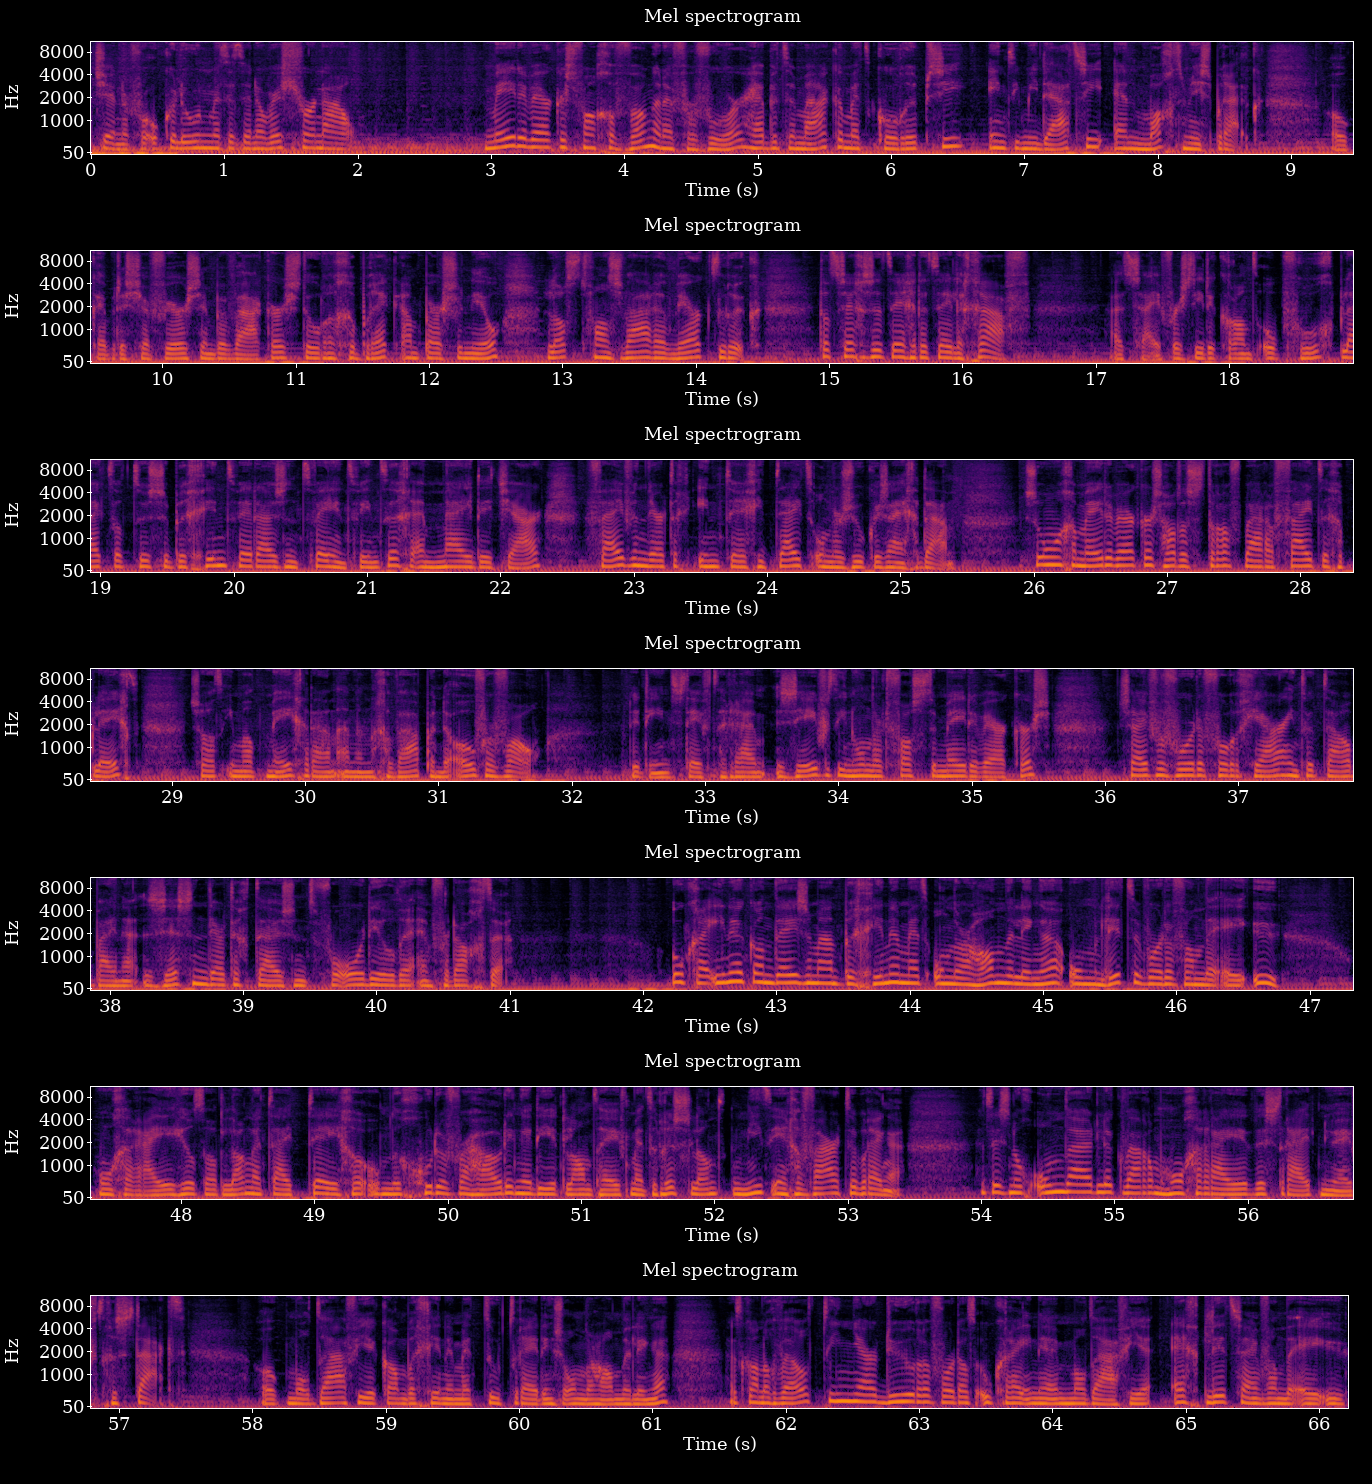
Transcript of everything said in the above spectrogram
Jennifer Okkeloen met het NOS Journaal. Medewerkers van gevangenenvervoer hebben te maken met corruptie, intimidatie en machtsmisbruik. Ook hebben de chauffeurs en bewakers door een gebrek aan personeel last van zware werkdruk. Dat zeggen ze tegen de Telegraaf. Uit cijfers die de krant opvroeg blijkt dat tussen begin 2022 en mei dit jaar 35 integriteitsonderzoeken zijn gedaan. Sommige medewerkers hadden strafbare feiten gepleegd. Zo had iemand meegedaan aan een gewapende overval. De dienst heeft ruim 1700 vaste medewerkers. Zij vervoerden vorig jaar in totaal bijna 36.000 veroordeelden en verdachten. Oekraïne kan deze maand beginnen met onderhandelingen om lid te worden van de EU. Hongarije hield dat lange tijd tegen om de goede verhoudingen die het land heeft met Rusland niet in gevaar te brengen. Het is nog onduidelijk waarom Hongarije de strijd nu heeft gestaakt. Ook Moldavië kan beginnen met toetredingsonderhandelingen. Het kan nog wel tien jaar duren voordat Oekraïne en Moldavië echt lid zijn van de EU.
